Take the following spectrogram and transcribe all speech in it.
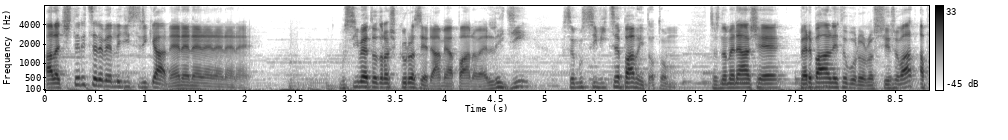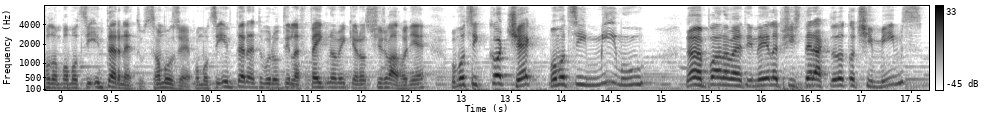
Ale 49 lidí si říká, ne, ne, ne, ne, ne, ne. Musíme to trošku rozjet, dámy a pánové. Lidi se musí více bavit o tom. To znamená, že verbálně to budou rozšiřovat a potom pomocí internetu, samozřejmě. Pomocí internetu budou tyhle fake novinky rozšiřovat hodně. Pomocí koček, pomocí mýmů. Dámy a pánové, ty nejlepší sterak, kdo dotočí memes,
